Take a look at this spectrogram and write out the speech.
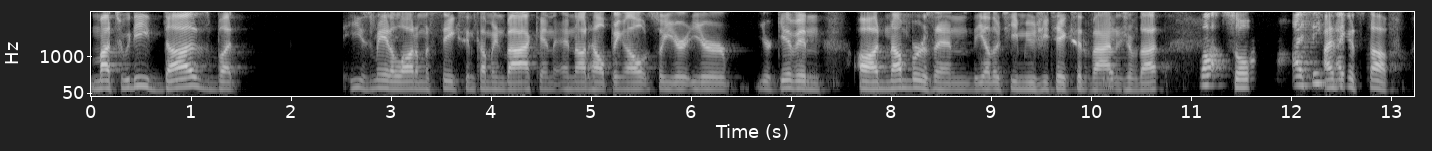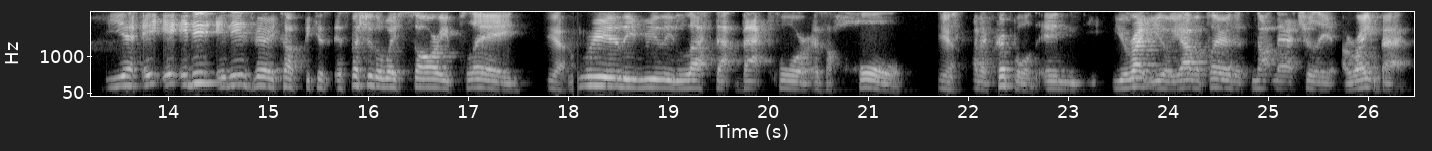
Matuidi does, but he's made a lot of mistakes in coming back and, and not helping out. So you're you're you're given odd numbers, and the other team usually takes advantage of that. Well, so I think I think I, it's tough. Yeah, it, it, it, is, very tough because especially the way Sarri played, Yeah, really, really left that back four as a whole yeah, just kind of crippled. And you're right, you know, you have a player that's not naturally a right back.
